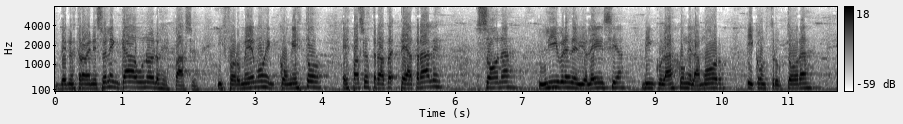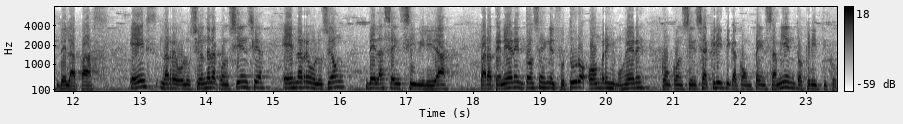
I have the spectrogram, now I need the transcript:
de nuestra Venezuela en cada uno de los espacios. Y formemos con estos espacios teatrales zonas libres de violencia, vinculadas con el amor y constructoras de la paz. Es la revolución de la conciencia, es la revolución de la sensibilidad para tener entonces en el futuro hombres y mujeres con conciencia crítica, con pensamiento crítico,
